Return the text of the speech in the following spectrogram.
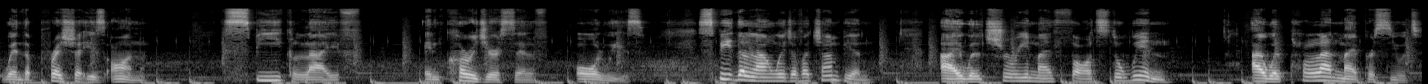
when the pressure is on? Speak life. Encourage yourself always. Speak the language of a champion. I will train my thoughts to win. I will plan my pursuit.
